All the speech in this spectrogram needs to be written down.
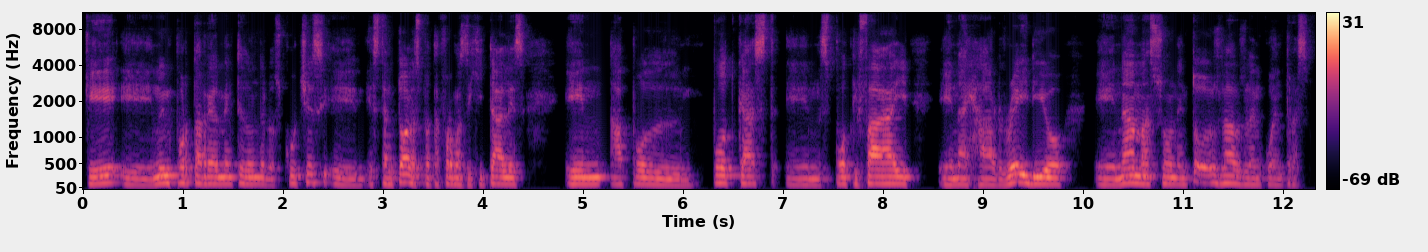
que no importa realmente dónde lo escuches, están todas las plataformas digitales, en Apple Podcast, en Spotify, en iHeartRadio, en Amazon, en todos lados la encuentras.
